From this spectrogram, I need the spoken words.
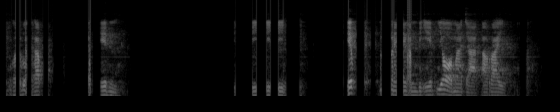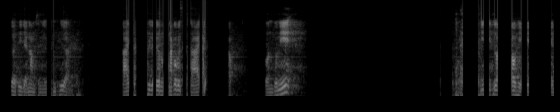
F เขาด้วยครับ N B F ใน NBF ย่อมาจากอะไร เพื่อที่จะนำเสนอเพื่อนสายที่เดินลงมาก็เป็นสายครับ ส่วนตัวนี้นี่ที่เราเห็น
